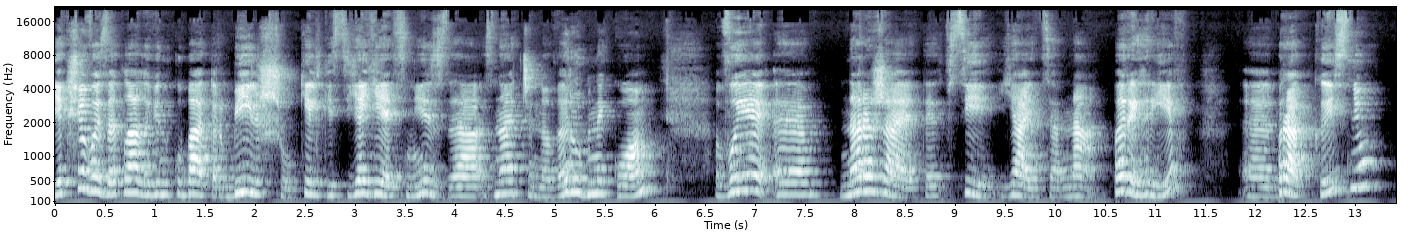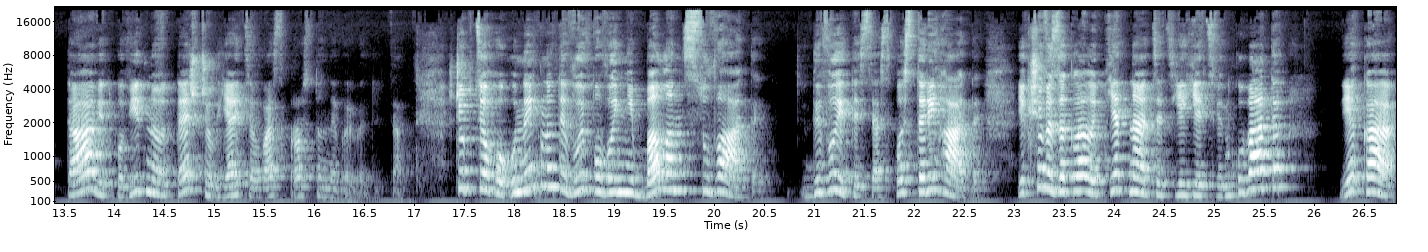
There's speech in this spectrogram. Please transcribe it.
якщо ви заклали в інкубатор більшу кількість яєць, ніж зазначено виробником, ви е, наражаєте всі яйця на перегрів, е, брак кисню та, відповідно, те, що в яйця у вас просто не виведуться. Щоб цього уникнути, ви повинні балансувати дивитися, спостерігати. Якщо ви заклали 15 яєць в інкубатор, яка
